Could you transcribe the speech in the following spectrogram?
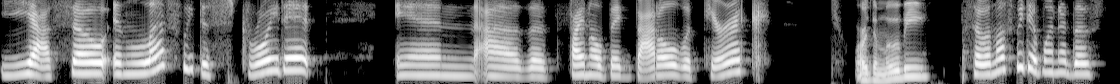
Yeah, so unless we destroyed it, in uh, the final big battle with Tirek. Or the movie. So unless we did one of those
